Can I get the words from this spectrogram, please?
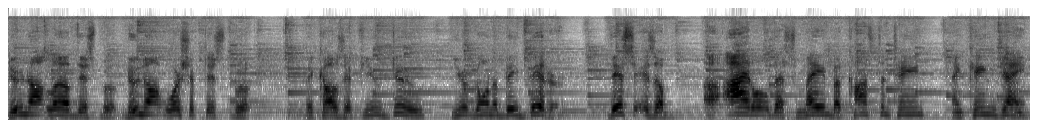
Do not love this book. Do not worship this book. Because if you do, you're going to be bitter. This is a, a idol that's made by Constantine and King James.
